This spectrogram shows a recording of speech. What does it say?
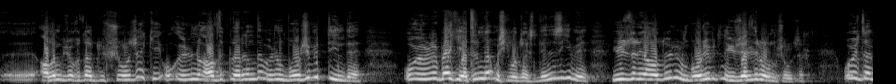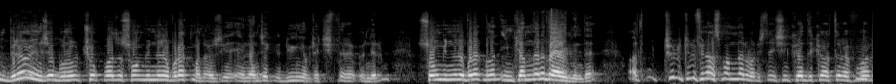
Ee, alım gücü o kadar düşük olacak ki o ürünü aldıklarında ürünün borcu bittiğinde o ürünü belki yatırım yapmış gibi olacaksın. Deniz gibi 100 liraya aldığı ürün borcu bittiğinde 150 lira olmuş olacak. O yüzden bir an önce bunu çok fazla son günlere bırakmadan, özellikle evlenecek düğün yapacak çiftlere öneririm. Son günlere bırakmadan imkanları dahilinde. Artık türlü türlü finansmanlar var. İşte işin kredi kartı tarafı var,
